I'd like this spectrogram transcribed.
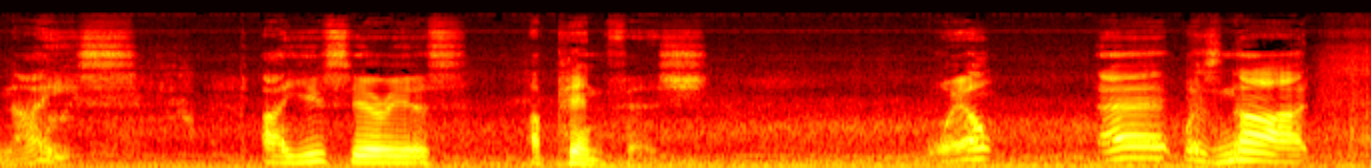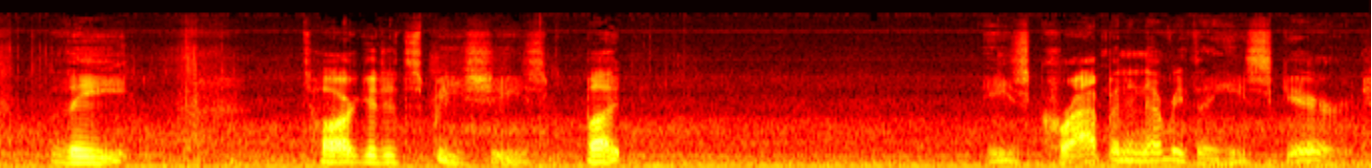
Nice. Are you serious? A pinfish. Well, that was not the targeted species, but he's crapping and everything. He's scared.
